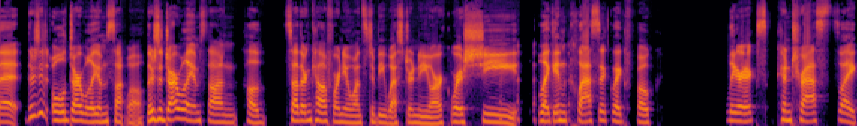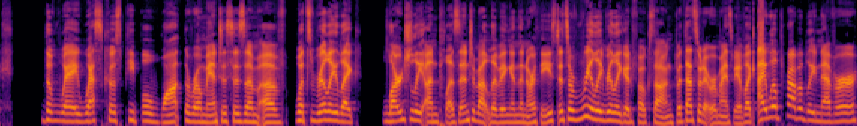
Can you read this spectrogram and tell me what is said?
That there's an old Dar Williams song. Well, there's a Dar Williams song called Southern California Wants to Be Western New York, where she, like in classic, like folk lyrics, contrasts like the way West Coast people want the romanticism of what's really like largely unpleasant about living in the Northeast. It's a really, really good folk song, but that's what it reminds me of. Like, I will probably never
